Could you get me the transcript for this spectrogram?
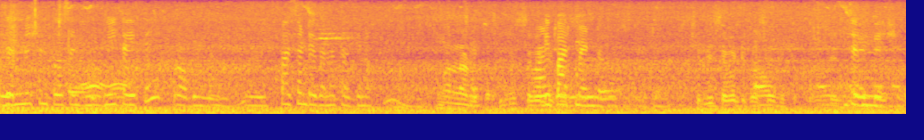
జర్మినేషన్ పర్సెంట్ మీట్ అయితే ప్రాబ్లం పర్సెంట్ ఏదైనా తగ్గినప్పుడు department germination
